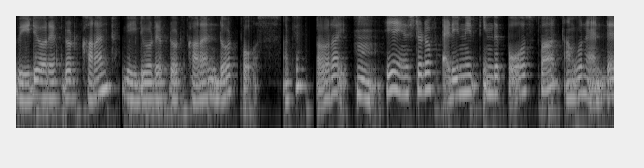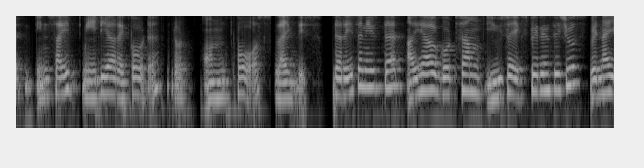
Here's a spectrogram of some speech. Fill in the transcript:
video ref dot current video ref dot current dot pause okay? All right hmm. Here instead of adding it in the post part i'm gonna add that inside media recorder dot on pause like this the reason is that I have got some user experience issues when I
